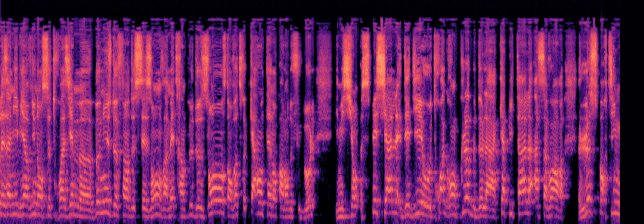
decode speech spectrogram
les amis, bienvenue dans ce troisième euh, bonus de fin de saison. On va mettre un peu de zonze dans votre quarantaine en parlant de football. Émission spéciale dédiée aux trois grands clubs de la capitale, à savoir le Sporting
